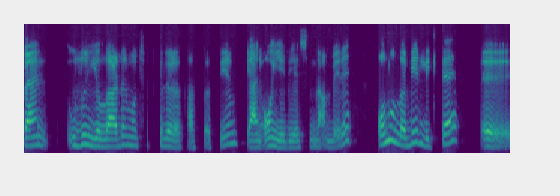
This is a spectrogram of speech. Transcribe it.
ben uzun yıllardır multiple skleroz hastasıyım. Yani 17 yaşından beri. Onunla birlikte e,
